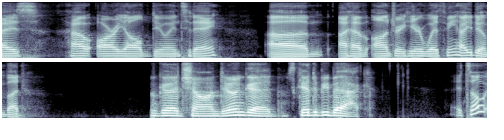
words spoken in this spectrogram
guys? How are y'all doing today? Um, I have Andre here with me. How you doing, bud? I'm good, Sean. Doing good. It's good to be back. It's oh,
